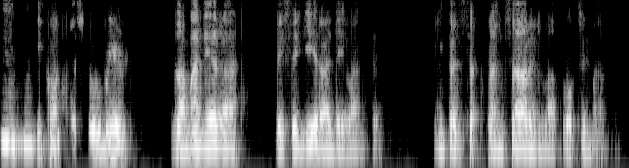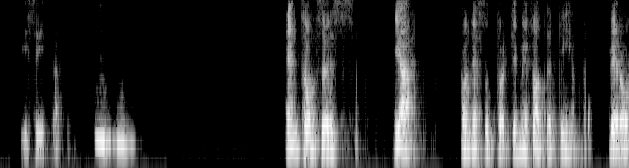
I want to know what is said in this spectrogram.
y descubrir la manera de seguir adelante y pensar, en la próxima visita. Entonces, ya, con eso porque me falta tiempo, pero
